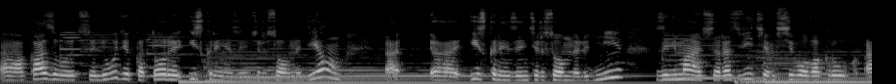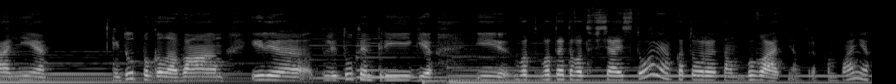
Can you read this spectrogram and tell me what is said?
оказываются люди, которые искренне заинтересованы делом, а, а, искренне заинтересованы людьми, занимаются развитием всего вокруг, а не идут по головам или плетут интриги. И вот, вот эта вот вся история, которая там бывает в некоторых компаниях,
